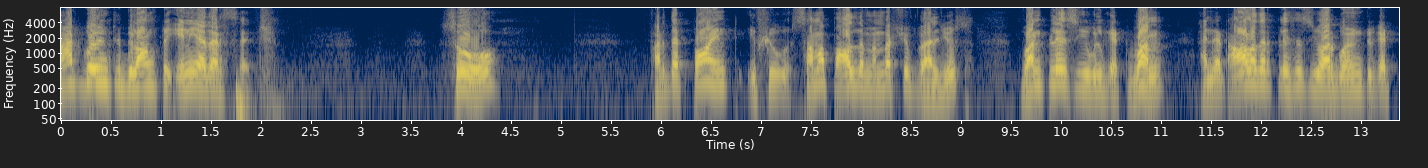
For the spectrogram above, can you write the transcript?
not going to belong to any other set. So, for that point if you sum up all the membership values one place you will get 1 and at all other places you are going to get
